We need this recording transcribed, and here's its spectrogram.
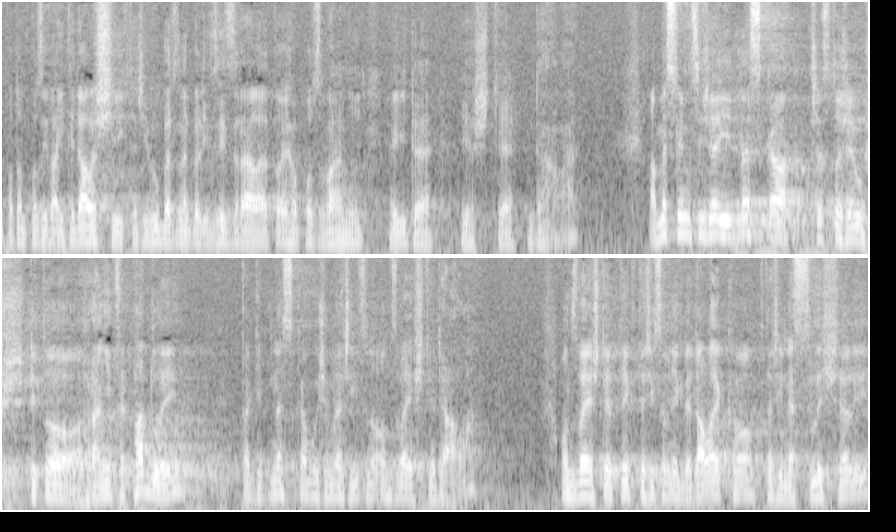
a potom pozývají ty další, kteří vůbec nebyli z Izraele, to jeho pozvání jde ještě dále. A myslím si, že i dneska, přestože už tyto hranice padly, tak i dneska můžeme říct, no on zve ještě dál. On zve ještě ty, kteří jsou někde daleko, kteří neslyšeli,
